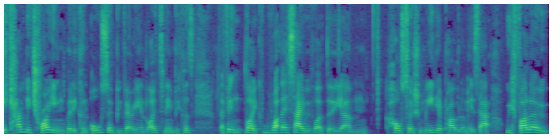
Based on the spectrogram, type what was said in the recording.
It can be trying, but it can also be very enlightening because I think, like, what they say with like the um, whole social media problem is that we follow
